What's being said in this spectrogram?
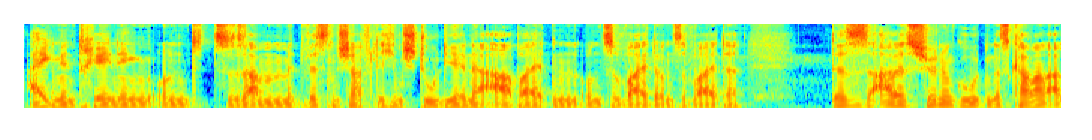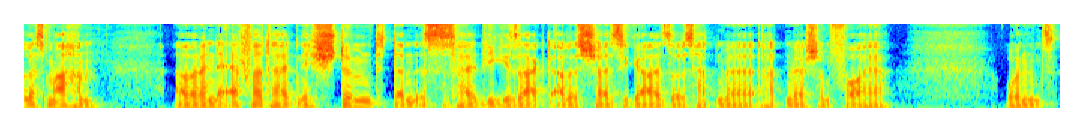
eigenen Training und zusammen mit wissenschaftlichen Studien erarbeiten und so weiter und so weiter. Das ist alles schön und gut und das kann man alles machen. Aber wenn der Effort halt nicht stimmt, dann ist es halt, wie gesagt, alles scheißegal. So, das hatten wir, hatten wir schon vorher. Und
